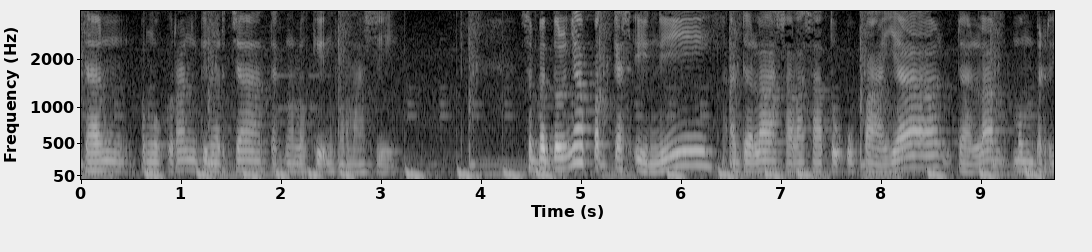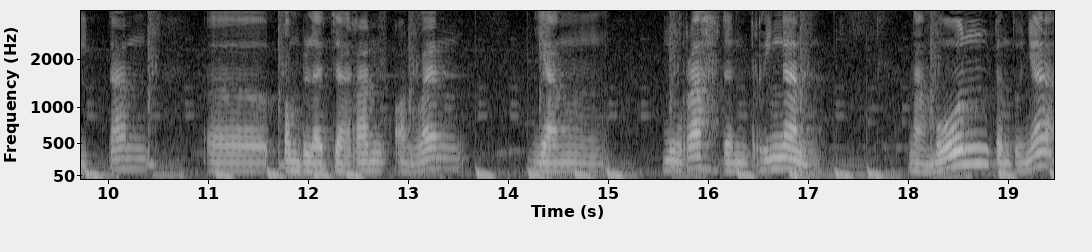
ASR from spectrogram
dan pengukuran kinerja teknologi informasi. Sebetulnya podcast ini adalah salah satu upaya dalam memberikan e, pembelajaran online yang murah dan ringan. Namun tentunya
